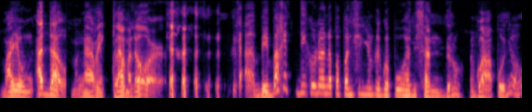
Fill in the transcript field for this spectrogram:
Mayong adlaw, mga reklamador. Sabi, bakit di ko na napapansin yung kagwapuhan ni Sandro? Ang gwapo niyo,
